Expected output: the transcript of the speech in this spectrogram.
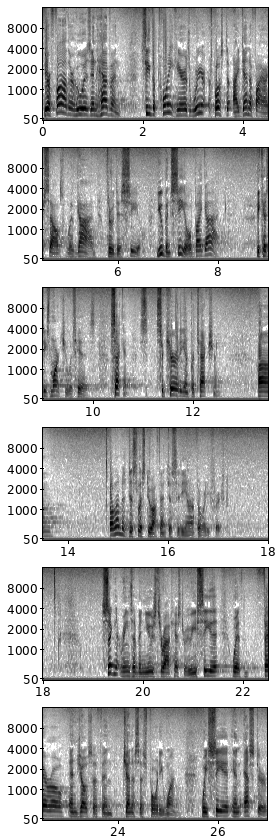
Your Father who is in heaven. See, the point here is we're supposed to identify ourselves with God through this seal. You've been sealed by God because He's marked you as His. Second, security and protection. Um, well, let me just let's do authenticity and authority first. Signet rings have been used throughout history. We see it with Pharaoh and Joseph in Genesis 41. We see it in Esther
